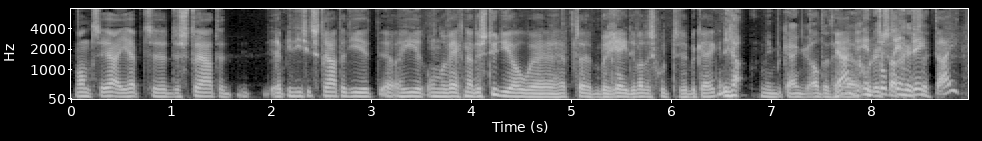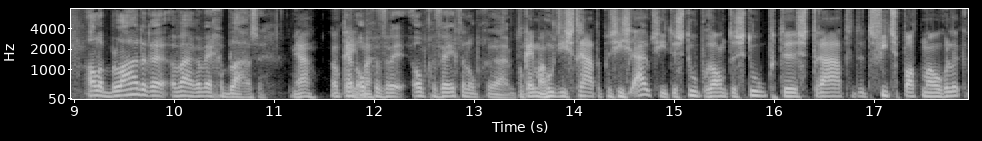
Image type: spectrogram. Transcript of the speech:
Want ja, je hebt de straten... Heb je die straten die je hier onderweg naar de studio hebt bereden wel eens goed bekeken? Ja, die bekijk ik altijd heel ja, erg in, goed. Tot in detail? Alle bladeren waren weggeblazen. Ja, oké. Okay, en opgeve opgeveegd en opgeruimd. Oké, okay, maar hoe die straat er precies uitziet. De stoeprand, de stoep, de straat, het fietspad mogelijk.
